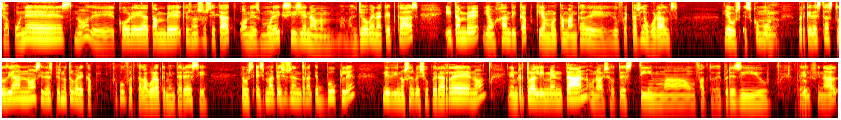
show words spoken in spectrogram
japonès, no? de Corea també, que és una societat on és molt exigent amb, amb el jove en aquest cas, i també hi ha un hàndicap que hi ha molta manca de- d'ofertes laborals. Llavors, és com un, Ja. per què he d'estar estudiant no? si després no trobaré cap, cap oferta laboral que m'interessi? Llavors, ells mateixos entren en aquest bucle de dir no serveixo per a res, no? I anem retroalimentant una baixa autoestima, un factor depressiu, però, al final...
